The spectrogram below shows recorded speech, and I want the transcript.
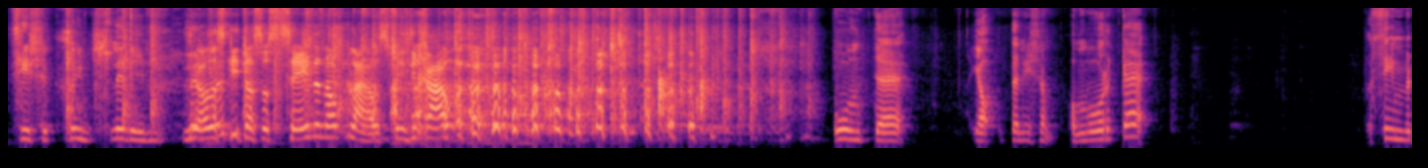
Sie ist eine Künstlerin. Ja, das gibt also Szenenapplaus, finde ich auch. Und äh, ja, dann ist am, am Morgen sind wir.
